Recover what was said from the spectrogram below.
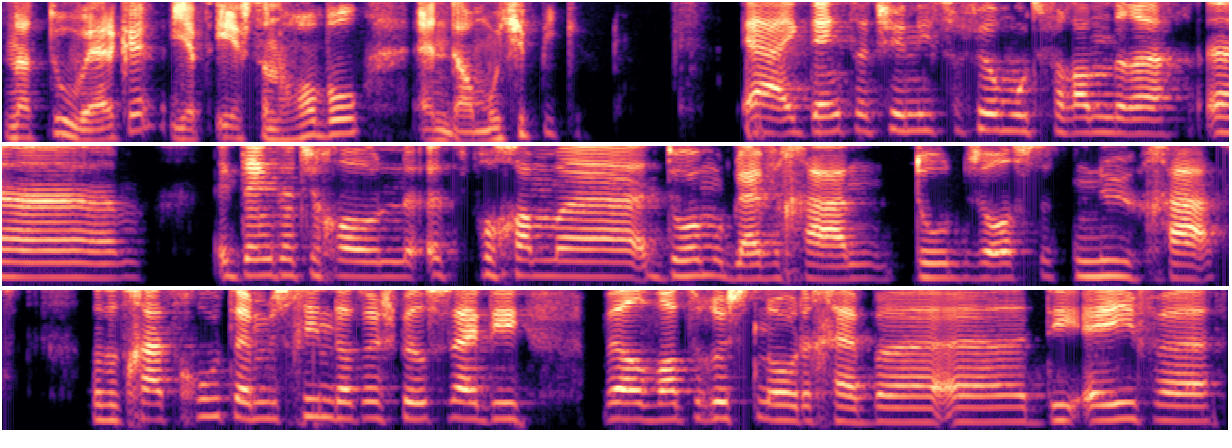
naartoe werken? Je hebt eerst een hobbel en dan moet je pieken ja, ik denk dat je niet zoveel moet veranderen. Uh, ik denk dat je gewoon het programma door moet blijven gaan doen zoals het nu gaat. Want het gaat goed en misschien dat er speelsters zijn die wel wat rust nodig hebben. Uh, die even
